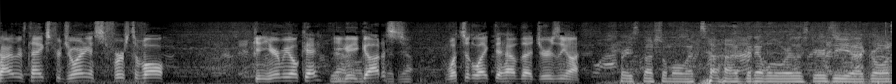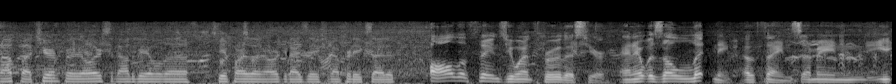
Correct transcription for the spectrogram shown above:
Tyler, thanks for joining us. First of all, can you hear me okay? Yeah, you, you got us? Good, yeah. What's it like to have that jersey on? Pretty special moment. Uh, I've been able to wear this jersey uh, growing up, uh, cheering for the Oilers, and now to be able to be a part of the organization, I'm pretty excited. all the things you went through this year, and it was a litany of things. I mean, you,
